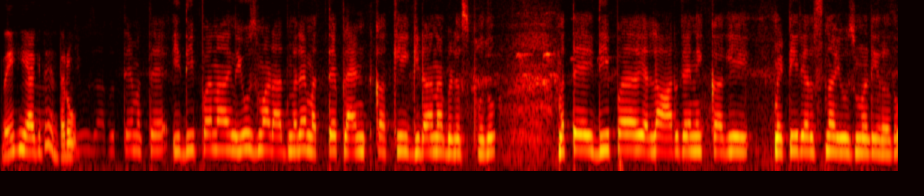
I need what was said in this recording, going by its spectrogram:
ಸ್ನೇಹಿಯಾಗಿದೆ ಎಂದರು. ಯೂಸ್ ಆಗುತ್ತೆ ಮತ್ತೆ ಈ ದೀಪನ ಯೂಸ್ ಮಾಡಾದ್ಮೇಲೆ ಮತ್ತೆ ಪ್ಲಾಂಟ್ ಹಾಕಿ ಗಿಡನ ಬೆಳೆಸ್ಬೋದು. ಮತ್ತೆ ಈ ದೀಪ ಎಲ್ಲ ಆರ್ಗ್ಯಾನಿಕ್ ಆಗಿ ಮೆಟೀರಿಯಲ್ಸ್ನ ಯೂಸ್ ಮಾಡಿರೋದು.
